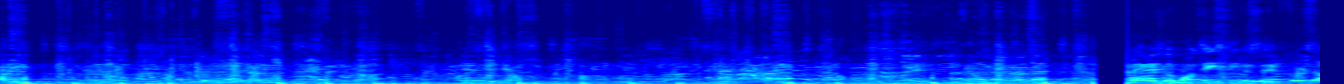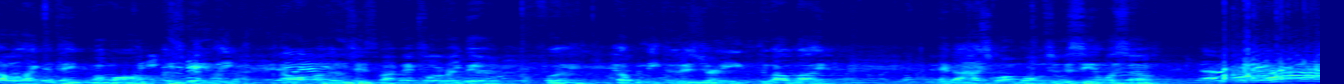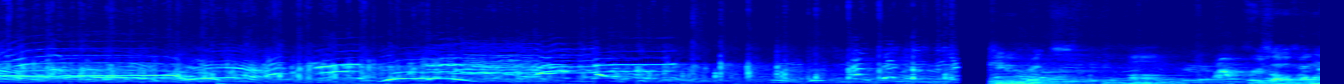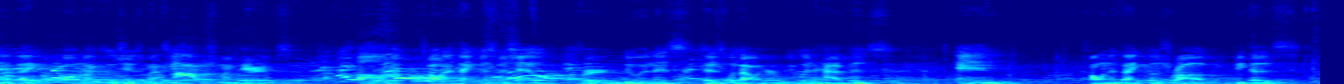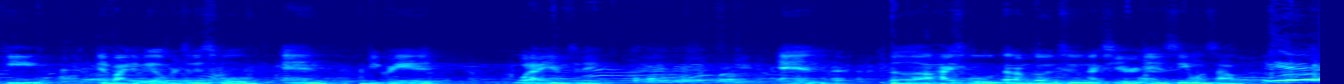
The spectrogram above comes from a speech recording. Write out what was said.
My name is Lamonte Stevenson. First, I would like to thank my mom, Coach Bailey, and all my coaches, my mentor right there, for helping me through this journey throughout life. And the high school I'm going to is Seton LaSalle. Um, first off, I want to thank all my coaches, my teachers, my parents. Um, I want to thank Miss Michelle for doing this because without her, we wouldn't have this. And I want to thank Coach Rob because he invited me over to this school and he created what I am today. And the high school that I'm going to next year is Sealand South.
